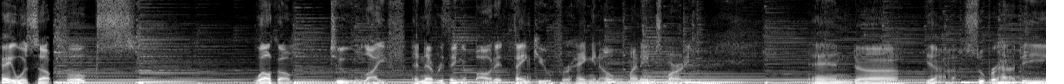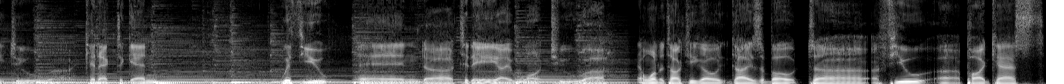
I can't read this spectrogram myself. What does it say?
Hey, what's up, folks? Welcome to Life and Everything About It. Thank you for hanging out. My name's Marty. And uh, yeah, super happy to uh, connect again with you. And uh, today I want to uh, I want to talk to you guys about uh, a few uh, podcasts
